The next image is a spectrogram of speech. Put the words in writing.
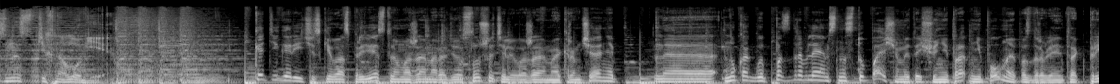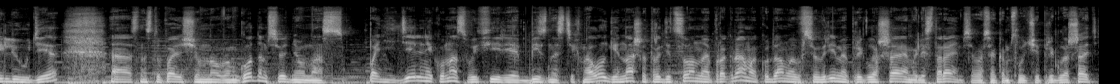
Бизнес-технологии. Категорически вас приветствуем, уважаемые радиослушатели, уважаемые крымчане. Э, ну, как бы поздравляем с наступающим. Это еще не, про, не полное поздравление, так прелюдия э, с наступающим Новым годом. Сегодня у нас понедельник. У нас в эфире «Бизнес-технологии», наша традиционная программа, куда мы все время приглашаем, или стараемся, во всяком случае, приглашать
